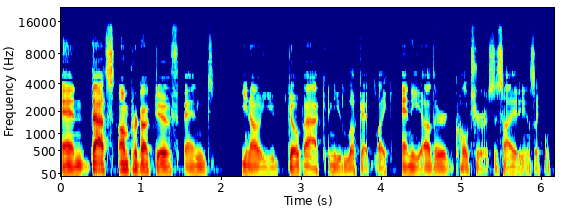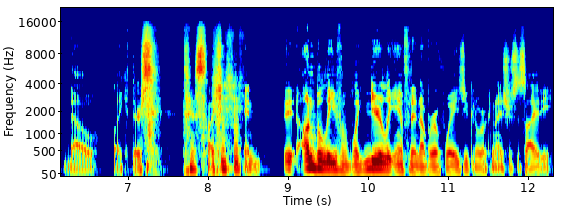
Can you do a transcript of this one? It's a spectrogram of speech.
And that's unproductive and you know you go back and you look at like any other culture or society and it's like well no like there's there's like an eh, unbelievable like nearly infinite number of ways you can organize your society.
